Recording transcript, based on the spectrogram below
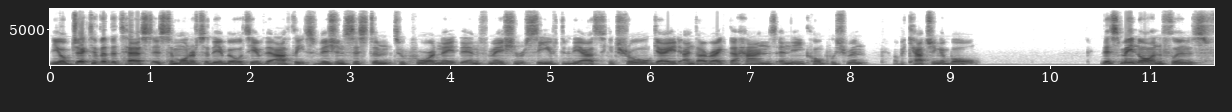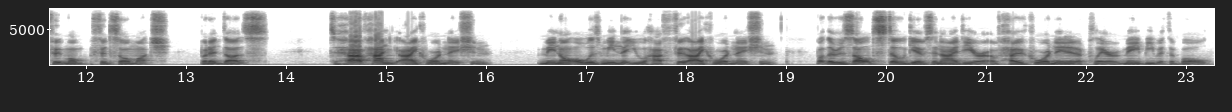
The objective of the test is to monitor the ability of the athlete's vision system to coordinate the information received through the eyes to control, guide, and direct the hands in the accomplishment of catching a ball. This may not influence futsal much, but it does. To have hand-eye coordination may not always mean that you will have foot-eye coordination, but the result still gives an idea of how coordinated a player may be with the ball.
